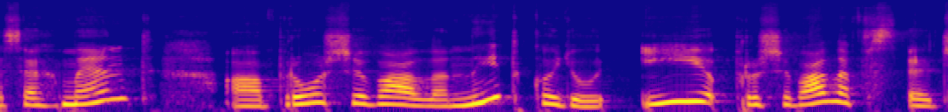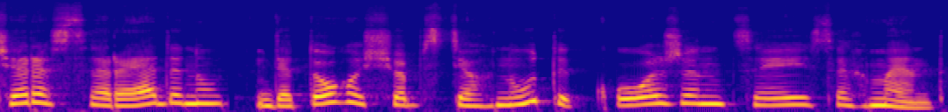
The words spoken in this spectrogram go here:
сегмент прошивала ниткою і прошивала е, через середину для того, щоб стягнути кожен цей сегмент.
